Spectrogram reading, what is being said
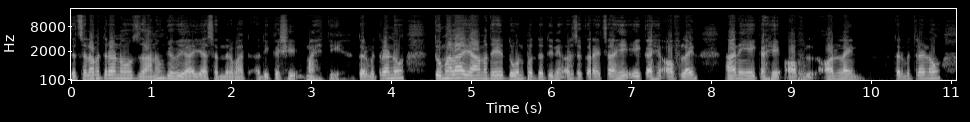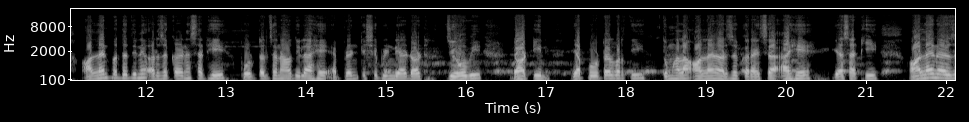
तर चला मित्रांनो जाणून घेऊया या संदर्भात अधिक अशी माहिती. तर मित्रांनो तुम्हाला यामध्ये दोन पद्धतीने अर्ज करायचा आहे. एक आहे ऑफलाईन आणि एक आहे ऑफ ऑनलाईन तर मित्रांनो ऑनलाईन पद्धतीने अर्ज करण्यासाठी पोर्टलचं नाव दिलं आहे apprenticeship India dot G O V dot in या पोर्टलवरती तुम्हाला ऑनलाईन अर्ज करायचा आहे. यासाठी ऑनलाईन अर्ज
